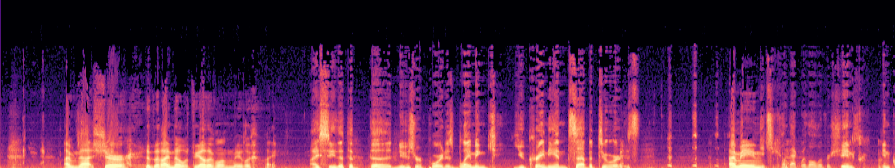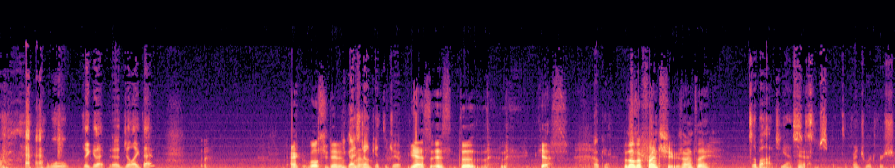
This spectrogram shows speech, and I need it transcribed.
I'm not sure that I know what the other one may look like. I see that the the news report is blaming Ukrainian saboteurs. I mean, did she come back with all of her shoes? In, in Ooh, think of that. Uh, did you like that? I, well, she didn't. You guys no. don't get the joke. Yes, it's the yes. Okay. But those are French shoes, aren't they? Sabat, yes. Yeah. It's, it's a French word for shoe.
